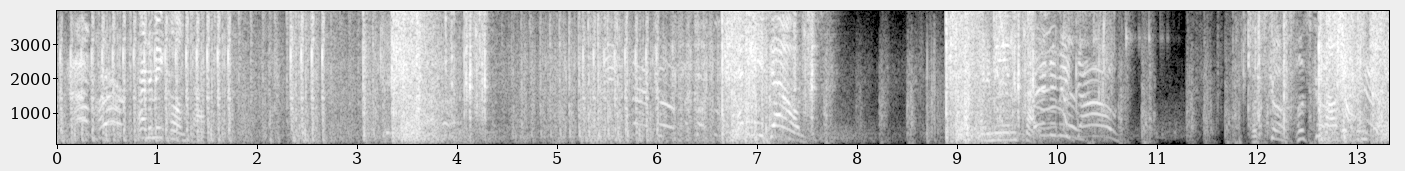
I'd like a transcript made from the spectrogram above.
I'm hurt! Enemy contact. Need backup! I got... Enemy down. Enemy in sight. Enemy down! Let's go, let's go! Targets in sight.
